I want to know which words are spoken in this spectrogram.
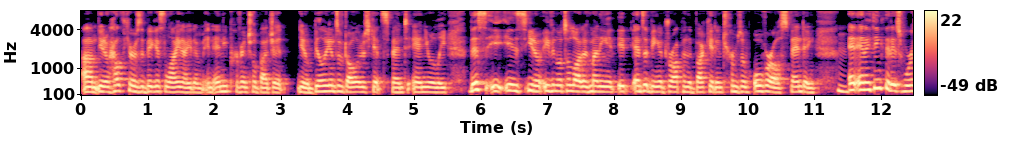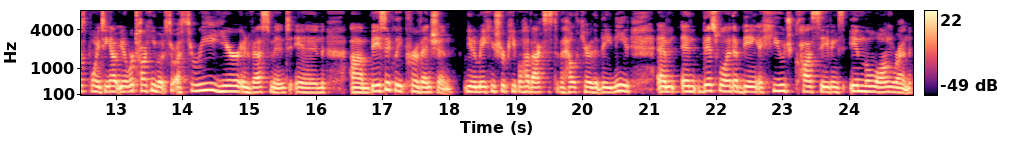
Um, you know, healthcare is the biggest line item in any provincial budget. You know, billions of dollars get spent annually. This is, you know, even though it's a lot of money, it, it ends up being a drop in the bucket in terms of overall spending. Hmm. And, and, I think that it's worth pointing out. You know, we're talking about a three-year investment in um, basically prevention you know, making sure people have access to the healthcare that they need. And, and this will end up being a huge cost savings in the long run,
